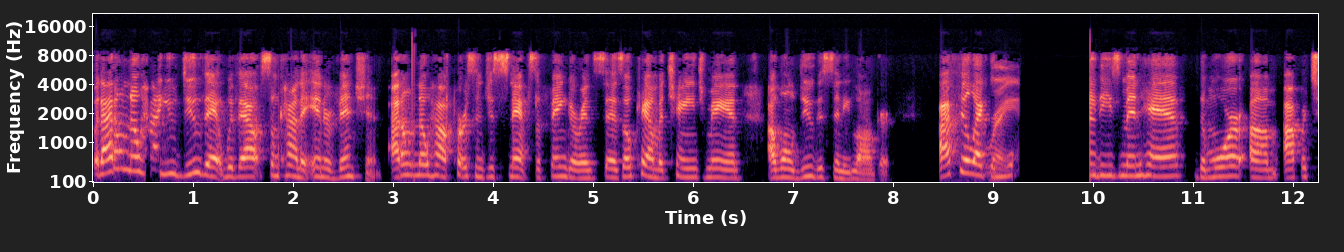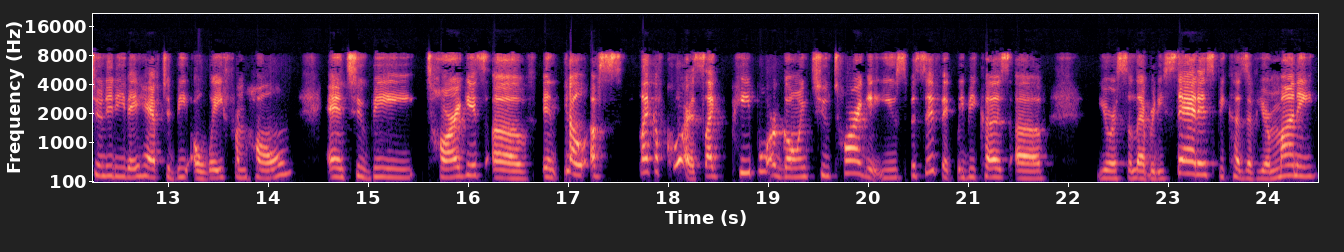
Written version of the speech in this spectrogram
but i don't know how you do that without some kind of intervention. I don't know how a person just snaps a finger and says okay i'm a changed man. I won't do this any longer. I feel like right. these men have the more um, opportunity they have to be away from home and to be targets of and you know of like of course like people are going to target you specifically because of your celebrity status because of your money.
